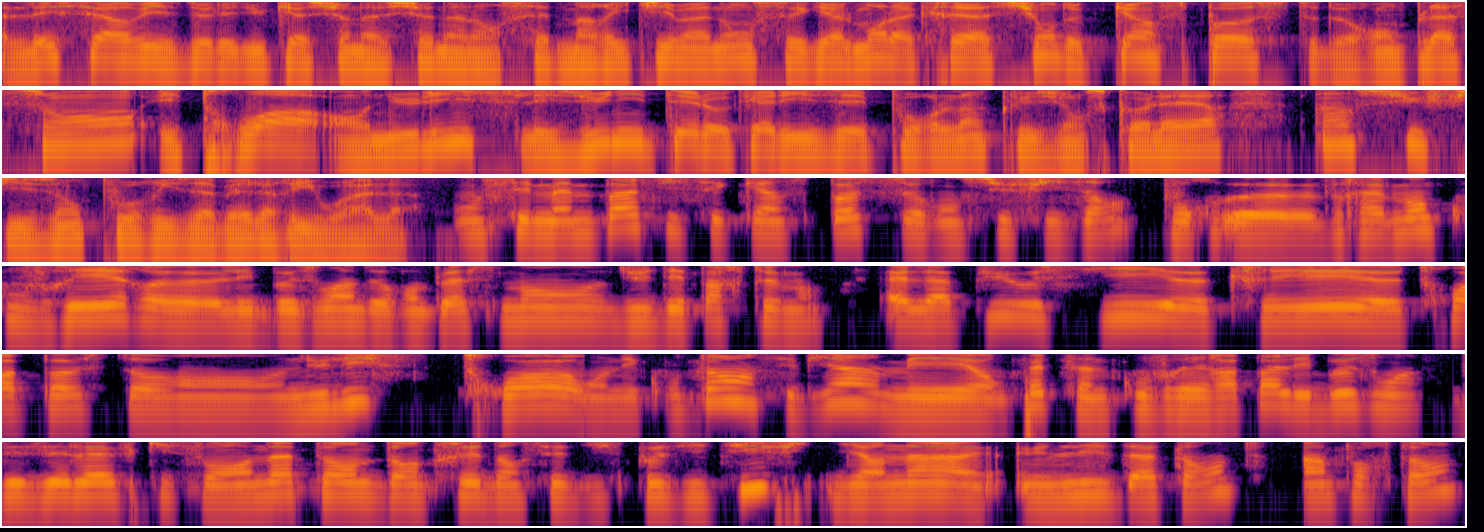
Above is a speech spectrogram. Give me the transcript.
Les services de l'éducation nationale en Seine-Maritime annoncent également la création de 15 postes de remplaçants et 3 en Ulysse, les unités localisées pour l'inclusion insuffisant pour Isabelle Riwal. On ne sait même pas si ces 15 postes seront suffisants pour euh, vraiment couvrir euh, les besoins de remplacement du département. Elle a pu aussi euh, créer trois postes en Ulysse. Trois, on est content, c'est bien, mais en fait, ça ne couvrira pas les besoins. Des élèves qui sont en attente d'entrer dans ces dispositifs, il y en a une liste d'attente importante.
